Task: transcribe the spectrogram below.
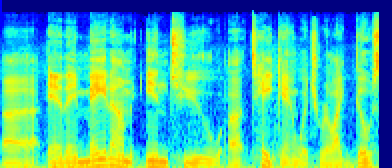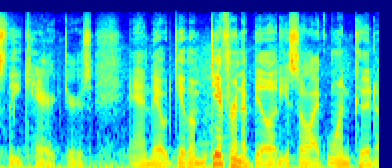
Uh, and they made them into uh, Taken, which were like ghostly characters, and they would give them different abilities. So, like, one could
